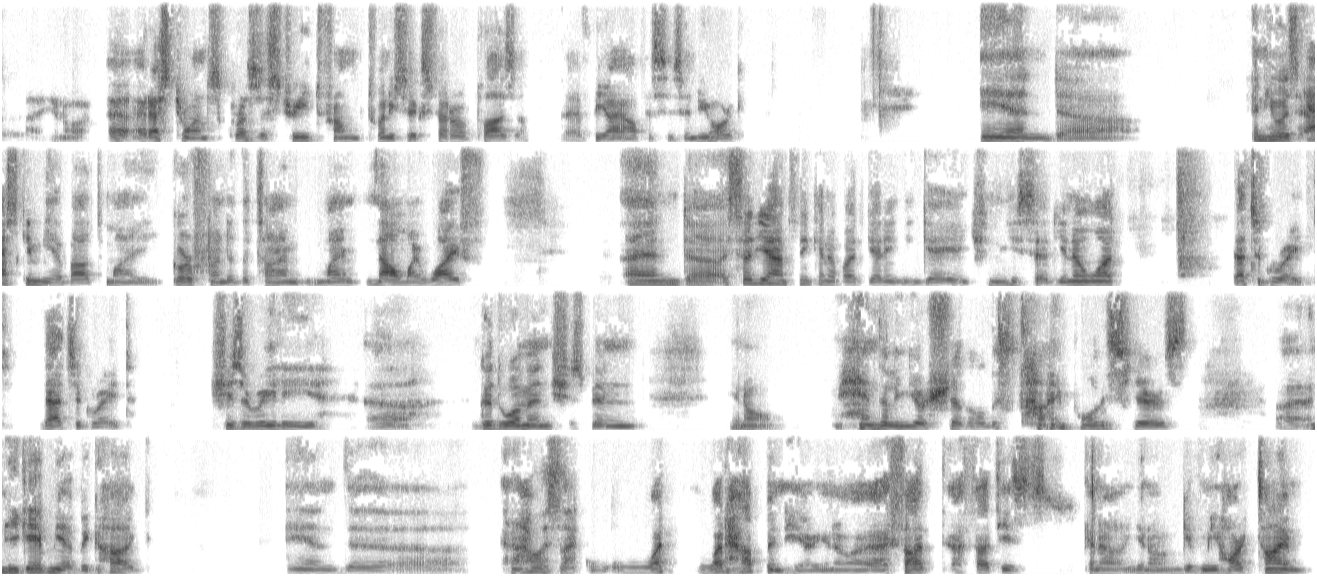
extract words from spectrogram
uh, you know a, a restaurant across the street from 26 Federal Plaza, the FBI offices in New York, and uh, and he was asking me about my girlfriend at the time, my now my wife, and uh, I said, yeah, I'm thinking about getting engaged, and he said, you know what, that's a great, that's a great. She's a really uh, good woman. She's been, you know, handling your shit all this time, all these years. Uh, and he gave me a big hug. And uh, and I was like, what what happened here? You know, I, I thought I thought he's gonna you know give me hard time.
